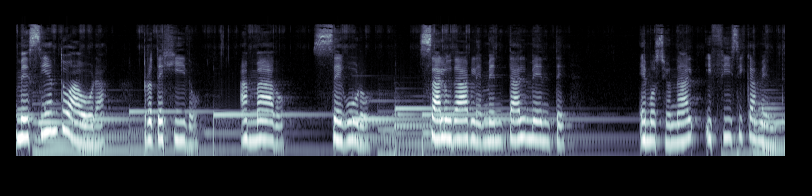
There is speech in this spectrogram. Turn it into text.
Me siento ahora protegido, amado, seguro, saludable mentalmente, emocional y físicamente.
